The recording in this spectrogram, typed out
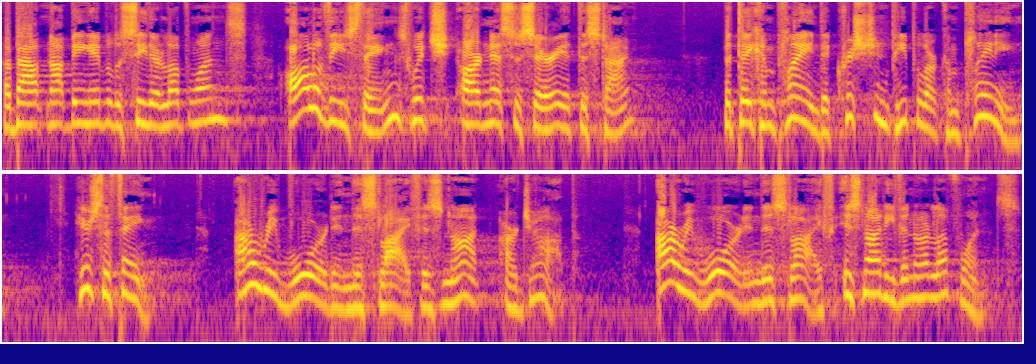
about not being able to see their loved ones. All of these things, which are necessary at this time, but they complain that Christian people are complaining. Here's the thing our reward in this life is not our job. Our reward in this life is not even our loved ones.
